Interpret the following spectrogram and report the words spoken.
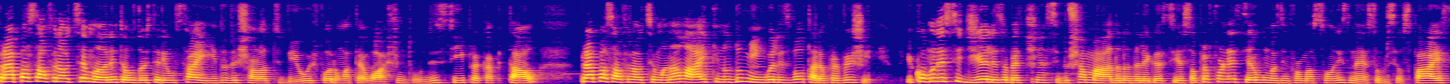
para passar o final de semana, então os dois teriam saído de Charlottesville e foram até Washington DC, para a capital, para passar o final de semana lá e que no domingo eles voltaram para Virgínia. E como nesse dia Elizabeth tinha sido chamada na delegacia só para fornecer algumas informações, né, sobre seus pais,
